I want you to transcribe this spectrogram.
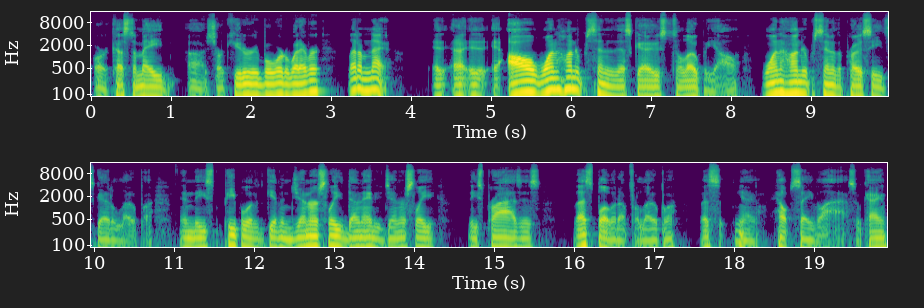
or a custom made uh, charcuterie board or whatever, let them know. It, uh, it, all 100% of this goes to LOPA, y'all. 100% of the proceeds go to LOPA. And these people have given generously, donated generously these prizes. Let's blow it up for LOPA. Let's, you know, help save lives, okay?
